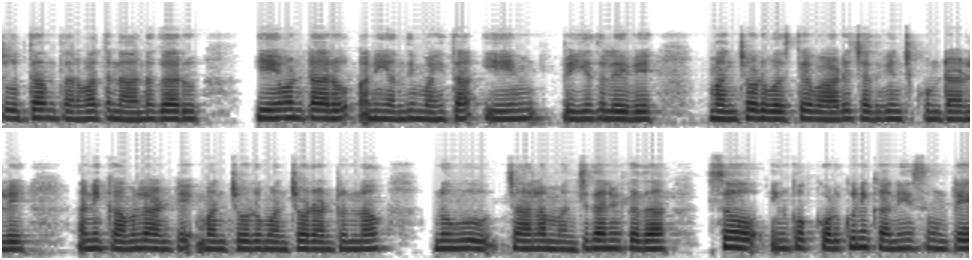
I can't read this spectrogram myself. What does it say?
చూద్దాం తర్వాత నాన్నగారు ఏమంటారు అని అంది మహిత. ఏం వెయ్యదులేవే మంచోడు వస్తే వాడే చదివించుకుంటాడులే అని కమల అంటే మంచోడు మంచోడు అంటున్నావు నువ్వు చాలా మంచిదానివి కదా. సో ఇంకొక కొడుకుని కనీసం ఉంటే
